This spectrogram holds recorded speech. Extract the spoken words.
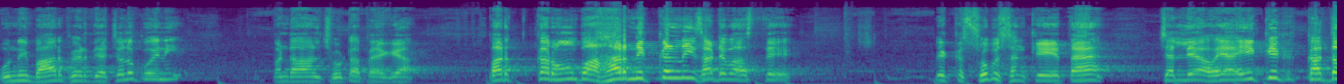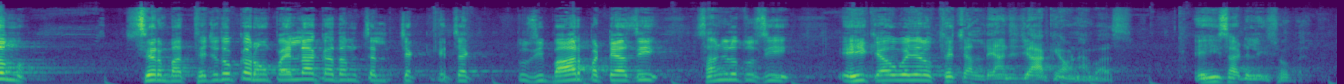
ਉਹਨੇ ਬਾਹਰ ਫਿਰਦੇ ਆ ਚਲੋ ਕੋਈ ਨਹੀਂ, ਪੰਡਾਲ ਛੋਟਾ ਪੈ ਗਿਆ। ਪਰ ਘਰੋਂ ਬਾਹਰ ਨਿਕਲਣਾ ਹੀ ਸਾਡੇ ਵਾਸਤੇ ਇੱਕ ਸ਼ੁਭ ਸੰਕੇਤ ਹੈ। ਚੱਲਿਆ ਹੋਇਆ ਇੱਕ ਇੱਕ ਕਦਮ ਸਿਰ ਮੱਥੇ, ਜਦੋਂ ਘਰੋਂ ਪਹਿਲਾ ਕਦਮ ਚੱਲ ਚੱਕ ਚੱਕ ਤੁਸੀਂ ਬਾਹਰ ਪੱਟਿਆ ਸੀ, ਸਮਝ ਲਓ ਤੁਸੀਂ, ਇਹੀ ਕਹੋਗੇ ਜੇ ਉੱਥੇ ਚੱਲਦੇ ਆਂ ਜਾ ਕੇ ਆਉਣਾ ਬਸ। ਇਹੀ ਸਾਡੇ ਲਈ ਸ਼ੁਭ ਹੈ।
